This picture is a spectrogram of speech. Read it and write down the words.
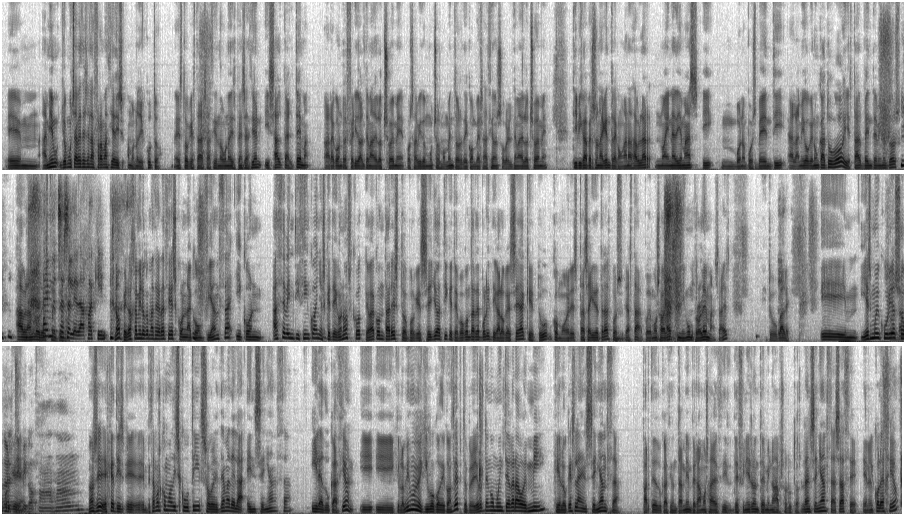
Em, a mí, yo muchas veces en la farmacia, dis- vamos, no discuto esto que estás haciendo una dispensación y salta el tema. Ahora con referido al tema del 8M, pues ha habido muchos momentos de conversación sobre el tema del 8M. Típica persona que entra con ganas de hablar, no hay nadie más y, mm, bueno, pues ve en ti al amigo que nunca tuvo y estás 20 minutos hablando de Hay este mucha tema. soledad, Joaquín. No, pero es que a mí lo que me hace gracia es con la confianza y con hace 25 años que te conozco, te va a contar esto, porque sé yo a ti que te puedo contar de política, lo que sea, que tú, como eres, estás ahí detrás, pues ya está, podemos hablar sin ningún problema, ¿sabes? Y tú, vale. Y, y es muy curioso Soltando el porque... típico. No, sí, es que eh, empezamos como a discutir sobre el tema de la enseñanza y la educación. Y, y que lo mismo me equivoco de concepto, pero yo lo tengo muy integrado en mí, que lo que es la enseñanza, parte de educación también, pero vamos a decir, definirlo en términos absolutos. La enseñanza se hace en el colegio,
